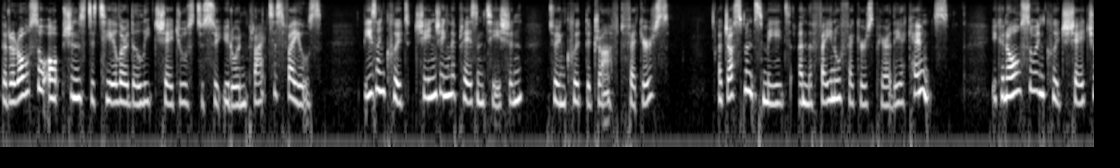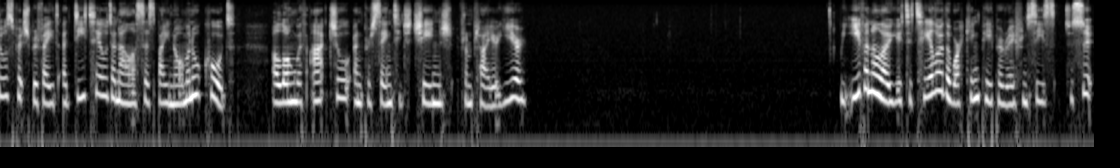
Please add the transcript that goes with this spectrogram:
There are also options to tailor the lead schedules to suit your own practice files. These include changing the presentation to include the draft figures, adjustments made and the final figures per the accounts. You can also include schedules which provide a detailed analysis by nominal code, along with actual and percentage change from prior year. We even allow you to tailor the working paper references to suit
